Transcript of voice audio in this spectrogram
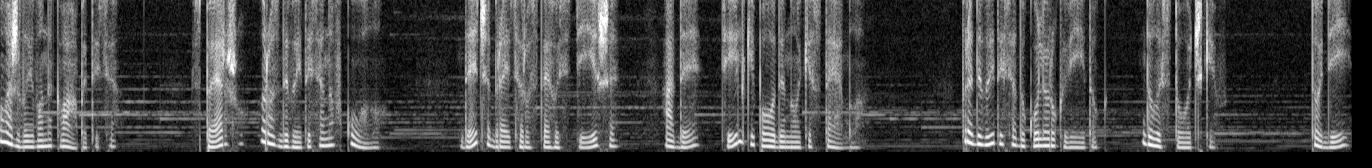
важливо не квапитися, спершу роздивитися навколо, де чебрець росте густіше, а де тільки поодинокі стебла придивитися до кольору квіток, до листочків. Тоді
